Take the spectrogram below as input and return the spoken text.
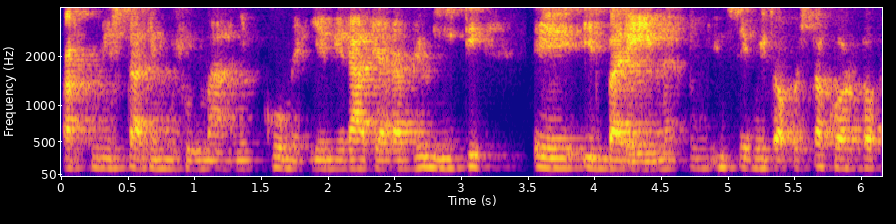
alcuni stati musulmani come gli Emirati Arabi Uniti e il Bahrain. In seguito a questo accordo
